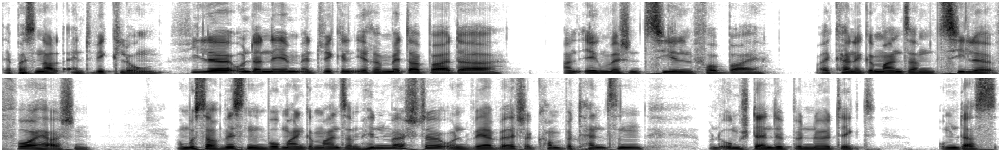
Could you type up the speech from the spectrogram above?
der Personalentwicklung. Viele Unternehmen entwickeln ihre Mitarbeiter an irgendwelchen Zielen vorbei, weil keine gemeinsamen Ziele vorherrschen. Man muss auch wissen, wo man gemeinsam hin möchte und wer welche Kompetenzen und Umstände benötigt, um das,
